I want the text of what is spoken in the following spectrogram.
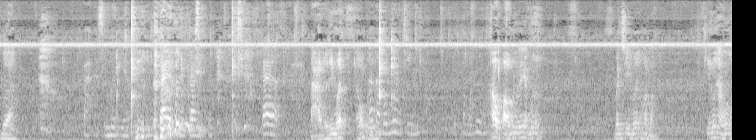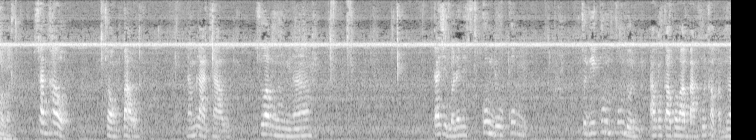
เบื่อปากกระสิมืดแล้วใกล้แล้วใกล้ใกล้แล้วตาเลยที่มืดเอาแล้วก็บ่มีอย่างกินเป็นตำมะฮึ่งเข้าเป่านึงเลยอย่างมือบัญชีมือหอดบ่ชีมือหางมือหอดบ่สั้นเข้าสองเป่า น้ำหลานชาวช่วงหนึ่งนี่นะใกล้สิหมดแล้วนี่กุ้มอยู่กุ้ม สุดนี้กุ้มกุ้มโดนเอาเก่าๆเพราะว่าบางคนเขากับเมื่อ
